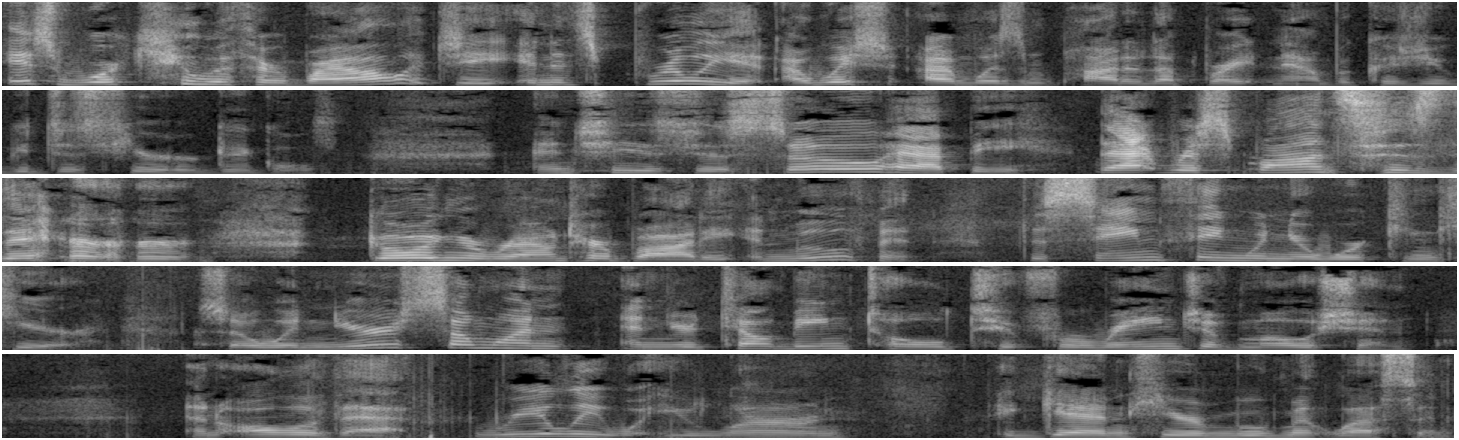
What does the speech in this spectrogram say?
is working with her biology, and it's brilliant. I wish I wasn't potted up right now because you could just hear her giggles. And she's just so happy. That response is there, going around her body and movement. The same thing when you're working here. So when you're someone and you're tell, being told to for range of motion and all of that, really what you learn again here movement lesson.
